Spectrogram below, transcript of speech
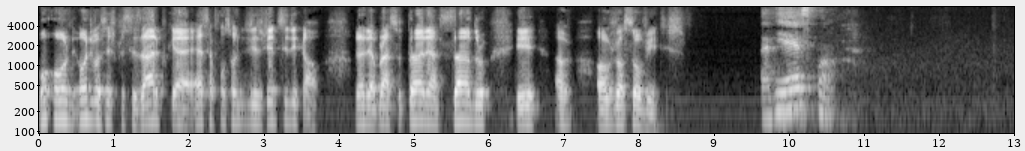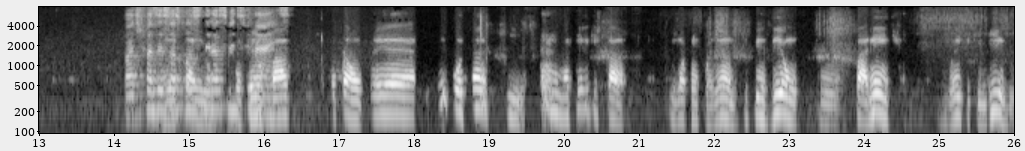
onde, onde vocês precisarem, porque é, essa é a função de dirigente sindical. Grande abraço, Tânia, Sandro e aos, aos nossos ouvintes. Riesco. Pode fazer é suas considerações finais. Então, é importante que aquele que está nos acompanhando, que perdeu um, um parente, um ente querido,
